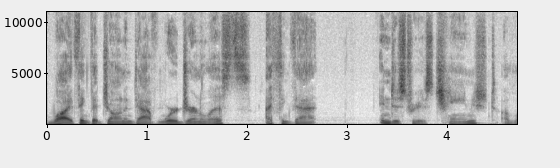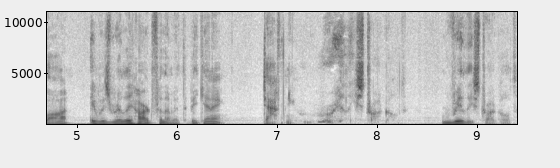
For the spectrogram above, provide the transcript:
well, I think that John and Dav were journalists. I think that industry has changed a lot. It was really hard for them at the beginning. Daphne really struggled, really struggled.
